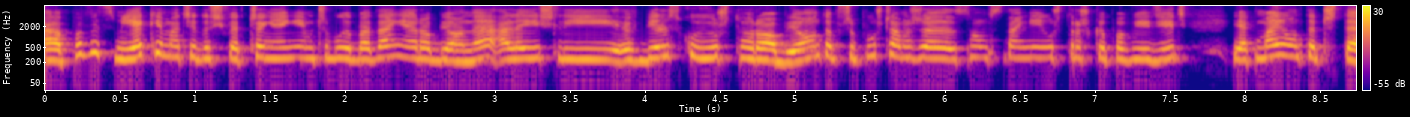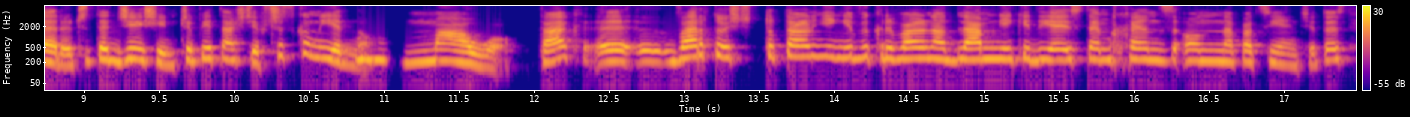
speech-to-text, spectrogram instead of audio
A powiedz mi, jakie macie doświadczenia? Nie wiem, czy były badania robione, ale jeśli w Bielsku już to robią, to przypuszczam, że są w stanie już troszkę powiedzieć, jak mają te 4, czy te 10, czy 15, wszystko mi jedno, mhm. mało, tak? E, e, wartość totalnie niewykrywalna dla mnie, kiedy ja jestem hands-on na pacjencie. To jest,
